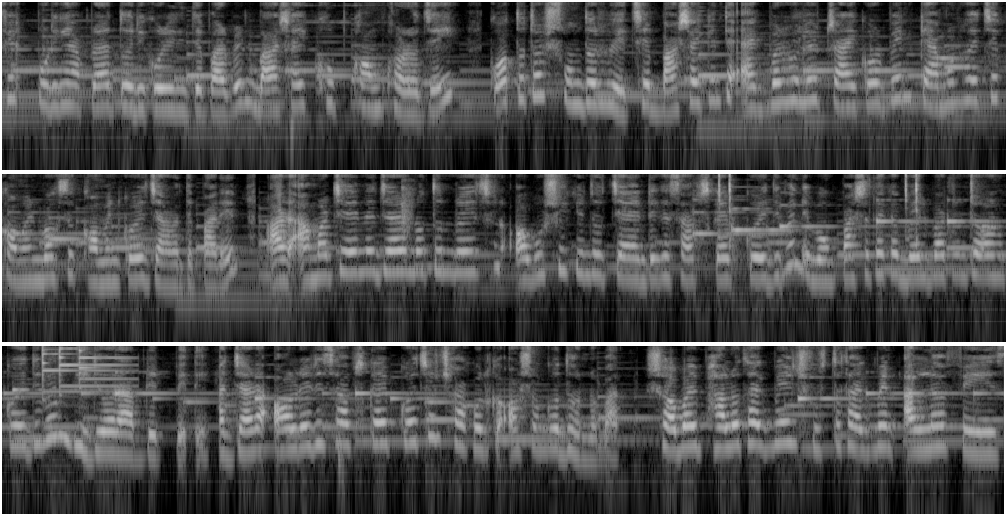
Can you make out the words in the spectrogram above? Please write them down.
পারফেক্ট পুডিং আপনারা তৈরি করে নিতে পারবেন। বাসায় খুব কম খরচেই। কতটা সুন্দর হয়েছে। বাসায় কিন্তু একবার হলেও ট্রাই করবেন। কেমন হয়েছে কমেন্ট বক্সে কমেন্ট করে জানাতে পারেন। আর আমার চ্যানেলে যারা নতুন রয়েছেন, অবশ্যই কিন্তু চ্যানেলটিকে সাবস্ক্রাইব করে দিবেন এবং পাশে থাকা বেল বাটনটা অন করে দিবেন ভিডিওর আপডেট পেতে। আর যারা অলরেডি সাবস্ক্রাইব করেছেন, সকলকে অসংখ্য ধন্যবাদ। সবাই ভালো থাকবেন, সুস্থ থাকবেন। আল্লাহ হাফেজ।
